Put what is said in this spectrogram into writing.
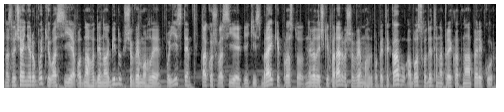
На звичайній роботі у вас є одна година обіду, щоб ви могли поїсти. Також у вас є якісь брейки, просто невеличкі перерви, щоб ви могли попити каву або сходити, наприклад, на перекур.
